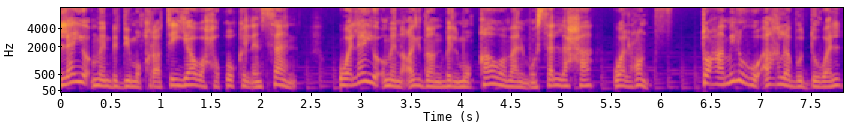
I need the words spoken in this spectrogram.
لا يؤمن بالديمقراطية وحقوق الإنسان ولا يؤمن أيضا بالمقاومة المسلحة والعنف. تعامله أغلب الدول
